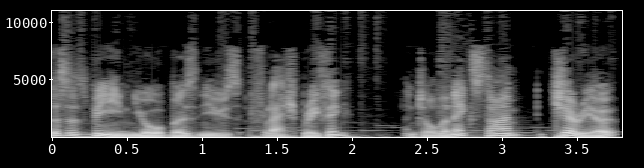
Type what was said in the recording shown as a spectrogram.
This has been your Biz News Flash Briefing. Until the next time, cheerio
